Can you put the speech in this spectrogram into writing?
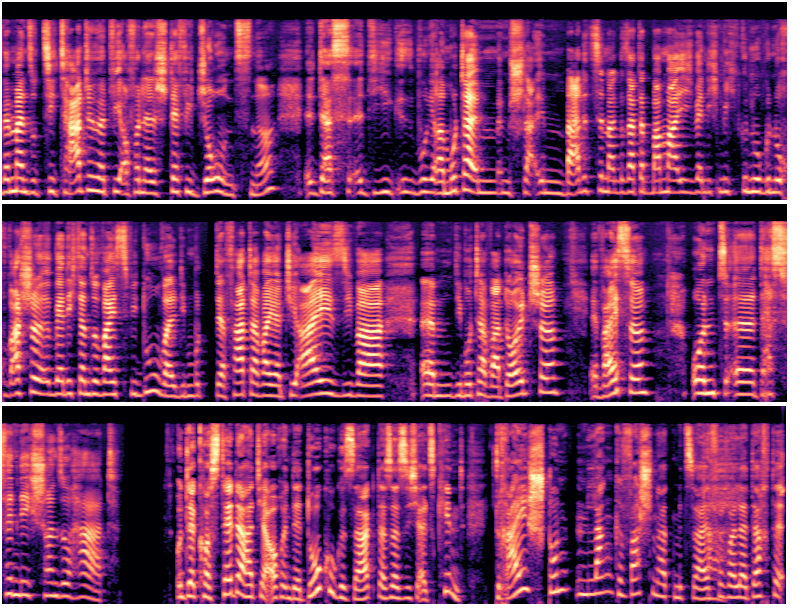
wenn man so Zitate hört, wie auch von der Steffi Jones, ne, dass die, wo ihre Mutter im, im, im Badezimmer gesagt hat, Mama, ich, wenn ich mich nur genug wasche, werde ich dann so weiß wie du, weil die Mut der Vater war ja GI, sie war, ähm, die Mutter war Deutsche, äh, Weiße. Und äh, das finde ich schon so hart. Und der Costetta hat ja auch in der Doku gesagt, dass er sich als Kind drei Stunden lang gewaschen hat mit Seife, Ach, weil er dachte,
